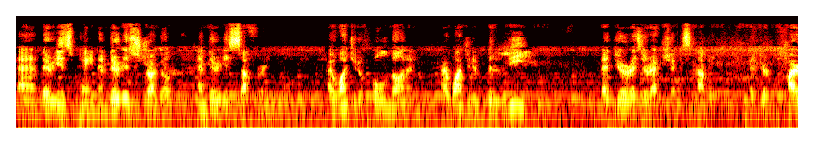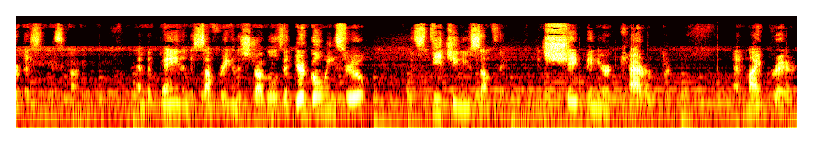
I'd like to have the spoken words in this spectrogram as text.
and there is pain and there is struggle and there is suffering. I want you to hold on and I want you to believe that your resurrection is coming, that your harvest is coming. And the pain and the suffering and the struggles that you're going through, it's teaching you something. It's shaping your character. And my prayer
